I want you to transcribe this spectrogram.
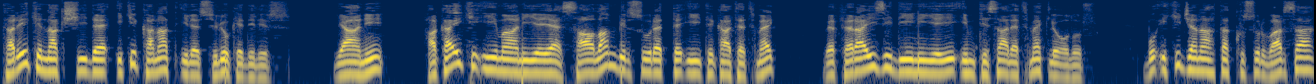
Tarik-i Nakşi'de iki kanat ile sülûk edilir. Yani hakaiki imaniyeye sağlam bir surette itikat etmek ve feraiz-i diniyeyi imtisal etmekle olur. Bu iki cenahta kusur varsa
